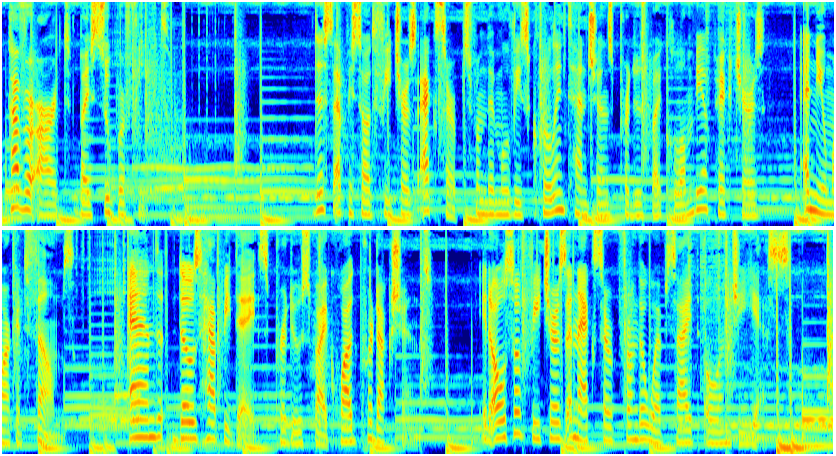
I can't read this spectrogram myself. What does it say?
Cover art by Superfeet. This episode features excerpts from the movies Cruel Intentions, produced by Columbia Pictures and Newmarket Films, and Those Happy Days, produced by Quad Productions. It also features an excerpt from the website OMGYes.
